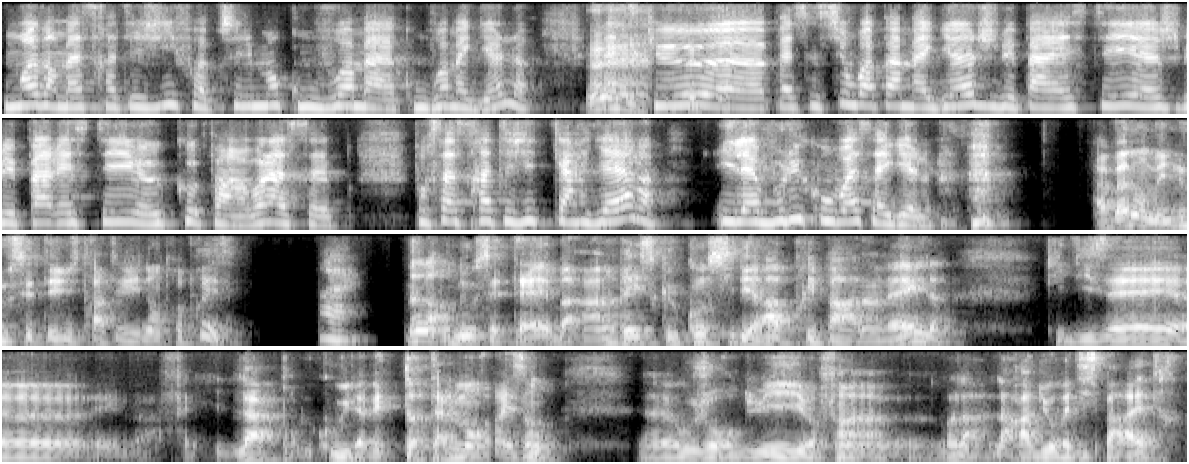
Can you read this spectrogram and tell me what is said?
moi dans ma stratégie, il faut absolument qu'on voit ma qu'on voit ma gueule parce que euh, parce que si on voit pas ma gueule, je vais pas rester, euh, je vais pas rester. euh, Enfin voilà, pour sa stratégie de carrière, il a voulu qu'on voit sa gueule. Ah bah non, mais nous, c'était une stratégie d'entreprise. Ouais. Non, non, nous, c'était bah, un risque considérable pris par Alain Veil, qui disait, euh, et, enfin, là, pour le coup, il avait totalement raison. Euh, Aujourd'hui, enfin, euh, voilà, la radio va disparaître.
